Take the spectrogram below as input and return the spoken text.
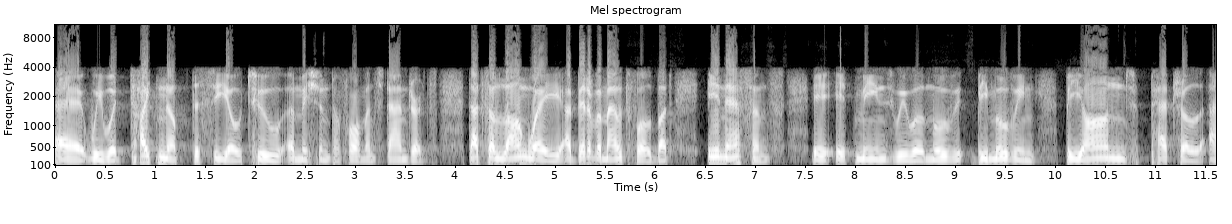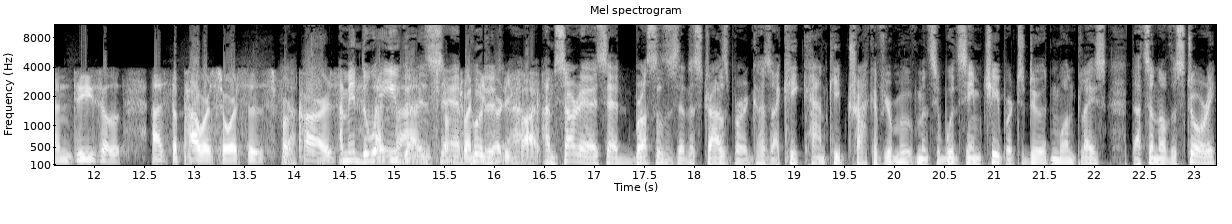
uh, we would tighten up the CO2 emission performance standards. That's a long way, a bit of a mouthful, but in essence, it, it means we will move, be moving beyond petrol and diesel as the power sources for Yeah. cars. I mean, the way you guys uh, put it, I, am sorry I said Brussels instead of Strasbourg because I keep, can't keep track of your movements. It would seem cheaper to do it in one place. That's another story.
